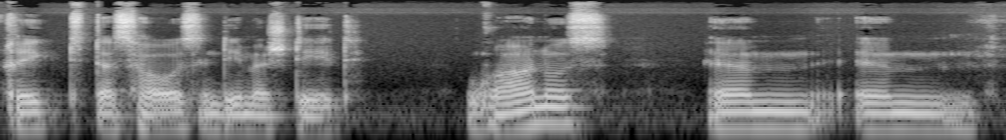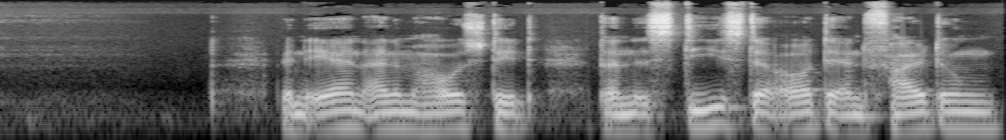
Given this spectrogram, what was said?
prägt das Haus, in dem er steht. Uranus ähm, ähm, wenn er in einem Haus steht, dann ist dies der Ort der Entfaltung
